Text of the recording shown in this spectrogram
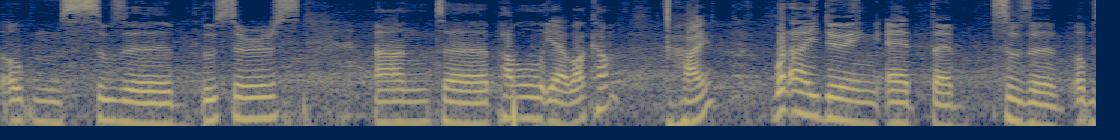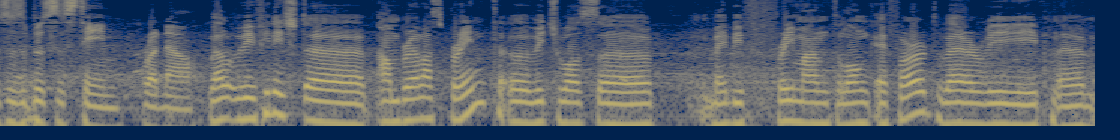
Open SUSE boosters. And uh, Pavel, yeah, welcome. Hi. What are you doing at the SUSE Open SUSE boosters team right now? Well, we finished uh, Umbrella Sprint, uh, which was uh, maybe three month long effort where we um,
